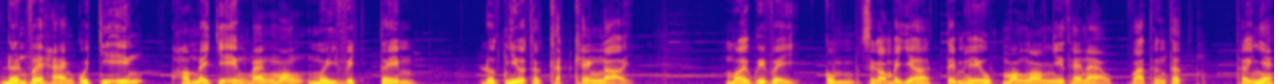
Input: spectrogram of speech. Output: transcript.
Đến với hàng của chị Yến, hôm nay chị Yến bán món mì vịt tiềm, được nhiều thực khách khen ngợi. Mời quý vị cùng Sài Gòn Bây Giờ tìm hiểu món ngon như thế nào và thưởng thức thử nhé.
